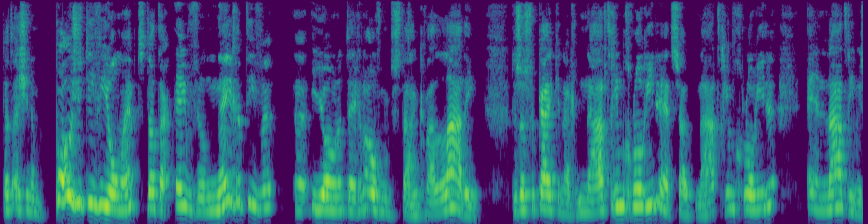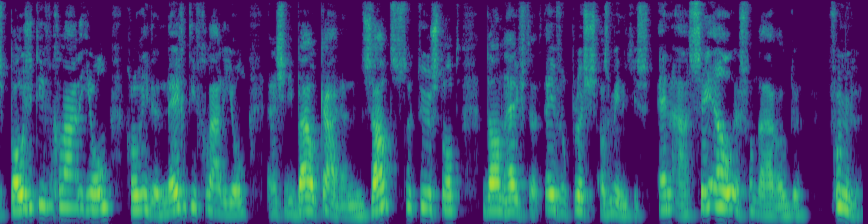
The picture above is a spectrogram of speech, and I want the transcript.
Dat als je een positieve ion hebt, dat daar evenveel negatieve uh, ionen tegenover moeten staan qua lading. Dus als we kijken naar natriumchloride, het zout natriumchloride. En natrium is positief geladen ion, chloride een negatief geladen ion. En als je die bij elkaar in een zoutstructuur stopt, dan heeft het evenveel plusjes als minnetjes. NaCl is vandaar ook de formule.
